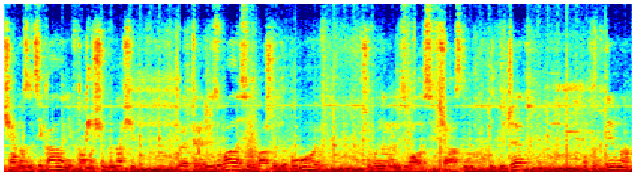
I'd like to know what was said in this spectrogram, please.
зацікавлені в тому, щоб наші проекти реалізувалися з вашою допомогою, щоб вони реалізувалися вчасно в бюджет, ефективно.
